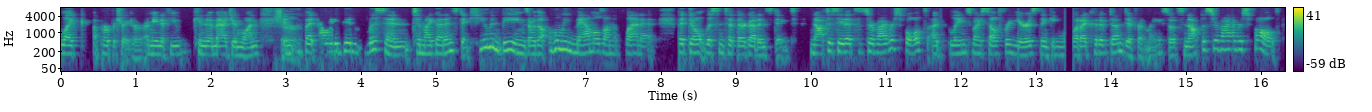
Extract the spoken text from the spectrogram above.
like a perpetrator. I mean, if you can imagine one. Sure. And, but I didn't listen to my gut instinct. Human beings are the only mammals on the planet that don't listen to their gut instinct. Not to say that's the survivor's fault. I blamed myself for years thinking what I could have done differently. So it's not the survivor's fault,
